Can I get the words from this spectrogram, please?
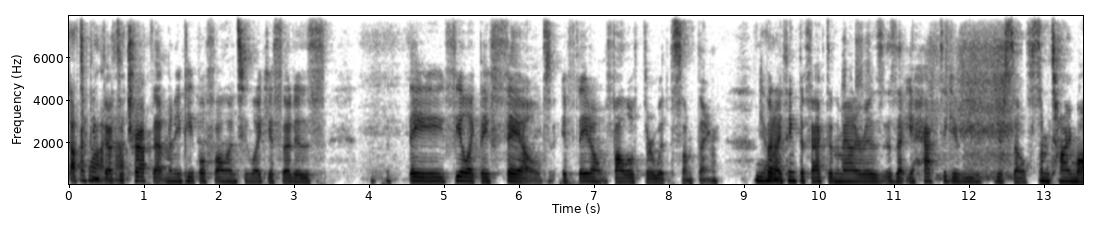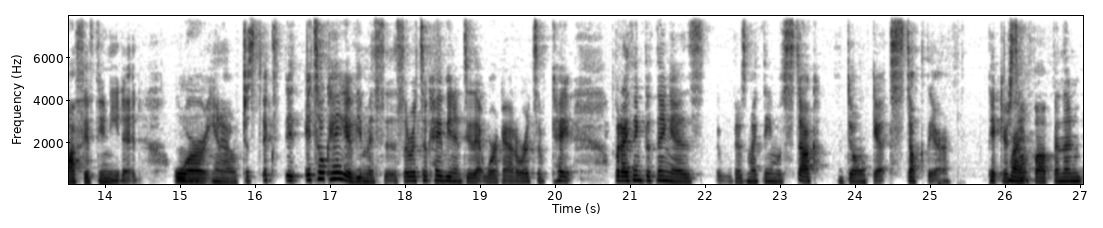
that's i think I'm that's at. a trap that many people fall into like you said is they feel like they failed if they don't follow through with something. Yeah. But I think the fact of the matter is is that you have to give you yourself some time off if you need it. Or, mm-hmm. you know, just it, it's okay if you miss this, or it's okay if you didn't do that workout, or it's okay. But I think the thing is, there's my theme of stuck. Don't get stuck there. Pick yourself right. up and then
